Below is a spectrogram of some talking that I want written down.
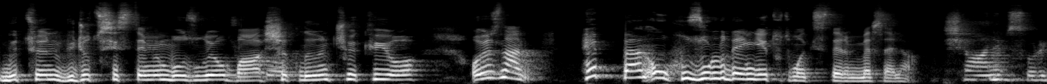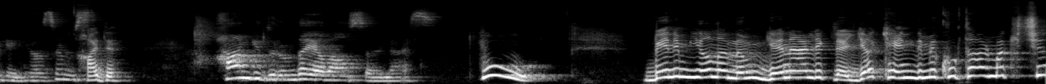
Bütün vücut sistemin bozuluyor, bağışıklığın çöküyor. O yüzden hep ben o huzurlu dengeyi tutmak isterim mesela. Şahane bir soru geliyor. Hazır mısın? Hadi. Hangi durumda yalan söylersin? Huu. Benim yalanım genellikle ya kendimi kurtarmak için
